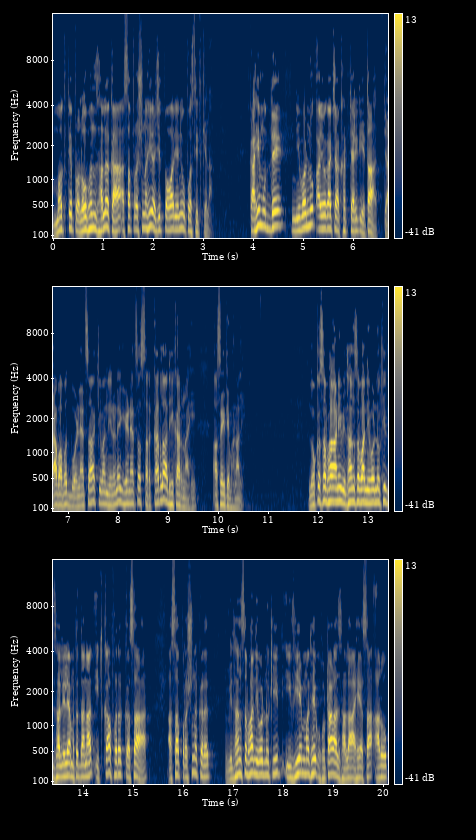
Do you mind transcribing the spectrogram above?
मग ते प्रलोभन झालं का असा प्रश्नही अजित पवार यांनी उपस्थित केला. काही मुद्दे निवडणूक आयोगाच्या अखत्यारीत येतात. त्याबाबत बोलण्याचा किंवा निर्णय घेण्याचा सरकारला अधिकार नाही असंही ते म्हणाले. लोकसभा आणि विधानसभा निवडणुकीत झालेल्या मतदानात इतका फरक कसा असा प्रश्न करत विधानसभा निवडणुकीत ईव्हीएममध्ये घोटाळा झाला आहे असा आरोप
